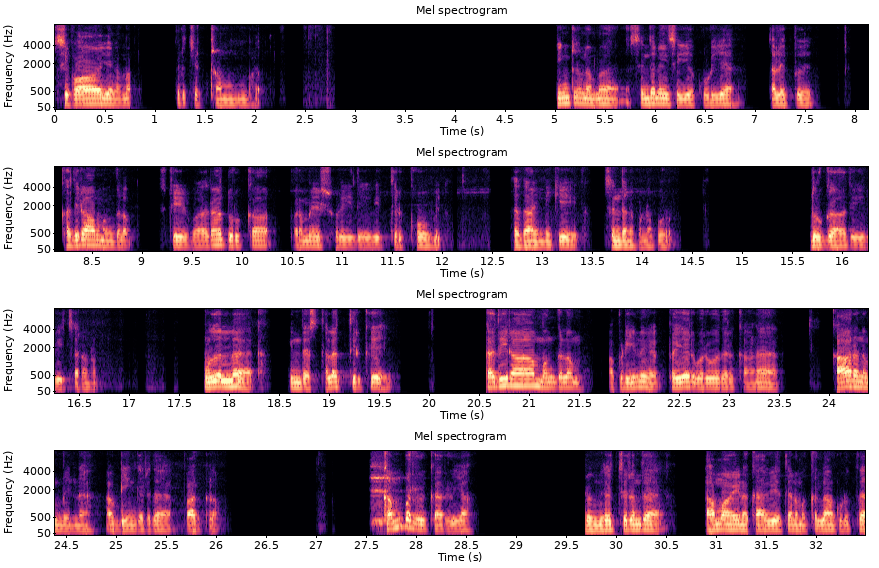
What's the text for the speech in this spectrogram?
சிவாய நம திருச்சிற்றம்பலம். இன்று நம்ம சிந்தனை செய்யக்கூடிய தலைப்பு கதிராமங்கலம் ஸ்ரீ வரதுர்கா பரமேஸ்வரி தேவி திருக்கோவில். அதுதான் இன்னைக்கு சிந்தனை பண்ண போறோம். துர்கா தேவி சரணம். முதல்ல இந்த ஸ்தலத்திற்கு கதிராமங்கலம் அப்படின்னு பெயர் வருவதற்கான காரணம் என்ன அப்படிங்கிறத பார்க்கலாம். கம்பர் இருக்கார் இல்லையா? ஒரு மிகச்சிறந்த ராமாயண காவியத்தை நமக்கெல்லாம் கொடுத்த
